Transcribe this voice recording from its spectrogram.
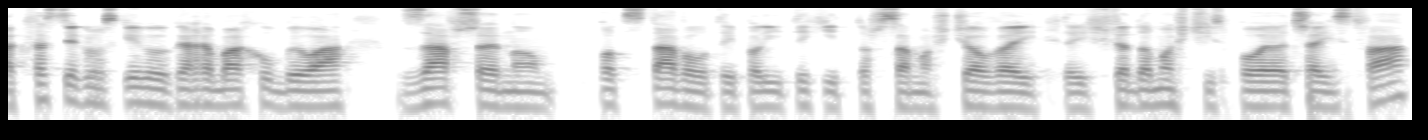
a kwestia Górskiego Karabachu była zawsze no, podstawą tej polityki tożsamościowej, tej świadomości społeczeństwa,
